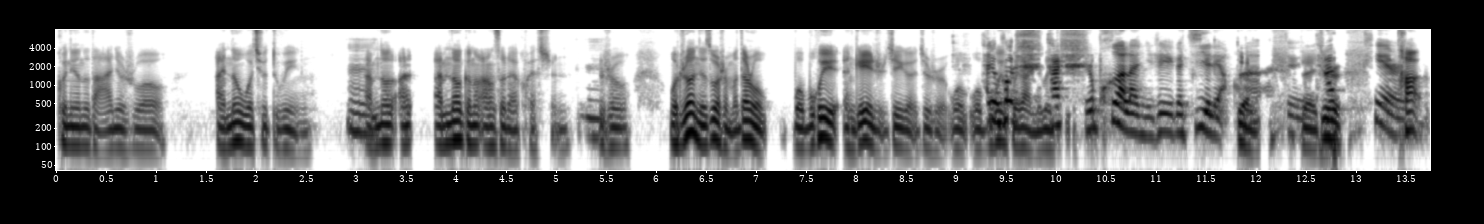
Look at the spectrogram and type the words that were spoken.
昆汀的答案就是说，I know what you're doing, I'm not I'm not gonna answer that question，就是我知道你在做什么，但是我我不会 engage 这个，就是我我不会回答你的问题。他识破了你这个伎俩，对对，就是他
